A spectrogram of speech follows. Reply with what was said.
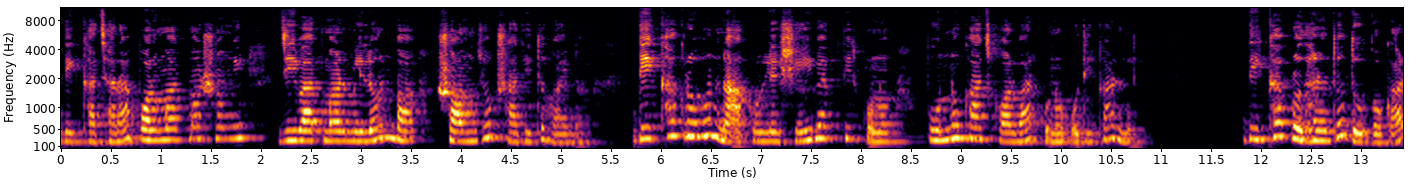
দীক্ষা ছাড়া পরমাত্মার সঙ্গে জীবাত্মার মিলন বা সংযোগ সাধিত হয় না। দীক্ষা গ্রহণ না করলে সেই ব্যক্তির কোনো পুণ্য কাজ করবার কোনো অধিকার নেই। দীক্ষা প্রধানত দু প্রকার।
